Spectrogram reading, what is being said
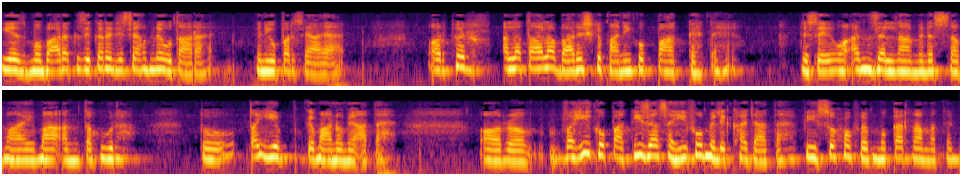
یہ مبارک ذکر ہے جسے ہم نے اتارا ہے یعنی اوپر سے آیا ہے۔ اور پھر اللہ تعالیٰ بارش کے پانی کو پاک کہتے ہیں جیسے وہ انزل نہ منسما ماں انتہورا تو طیب کے معنوں میں آتا ہے۔ اور وہی کو پاکیزہ صحیفوں میں لکھا جاتا ہے، فی صحف مکرمتن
